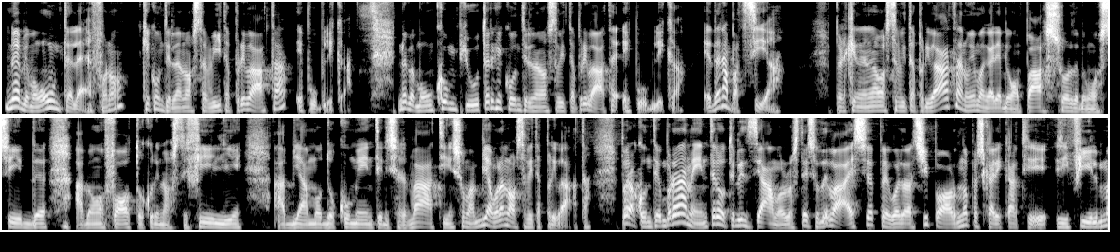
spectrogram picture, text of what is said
Noi abbiamo un telefono che contiene la nostra vita privata e pubblica. Noi abbiamo un computer che contiene la nostra vita privata e pubblica. Ed è una pazzia perché nella nostra vita privata noi magari abbiamo password, abbiamo SID, abbiamo foto con i nostri figli, abbiamo documenti riservati, insomma abbiamo la nostra vita privata, però contemporaneamente lo utilizziamo lo stesso device per guardarci porno, per scaricarti i film,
